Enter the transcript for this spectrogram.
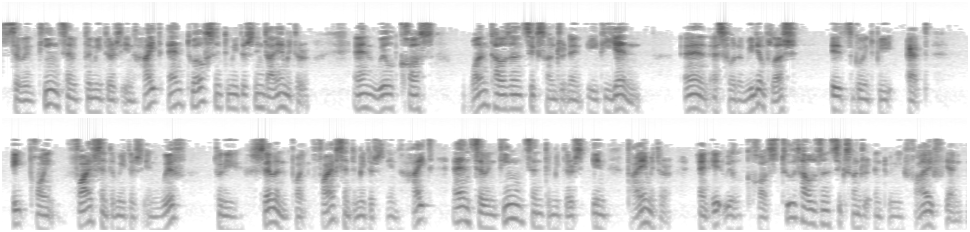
17 centimeters in height, and 12 centimeters in diameter, and will cost 1,680 yen. And as for the medium plush, it's going to be at 8.5 centimeters in width, 27.5 centimeters in height, and 17 centimeters in diameter, and it will cost 2,625 yen.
